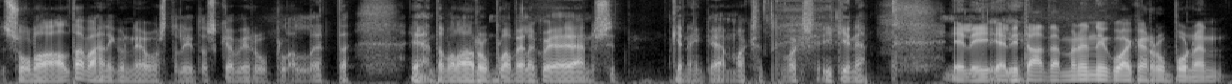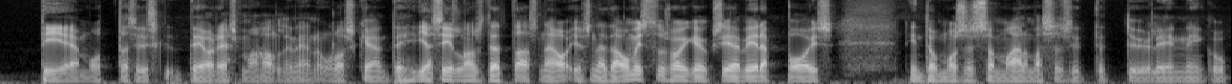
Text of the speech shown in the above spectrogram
sulaa alta vähän niin kuin Neuvostoliitossa kävi ruplalle, että eihän tavallaan ruplavelkoja jäänyt sitten kenenkään maksettavaksi ikinä. Eli, eli tämä on tämmöinen niin kuin aika rupunen tie, mutta siis teoriassa mahdollinen uloskäynti. Ja silloin sitten taas, nämä, jos näitä omistusoikeuksia viedä pois, niin tuommoisessa maailmassa sitten tyyliin niin kuin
